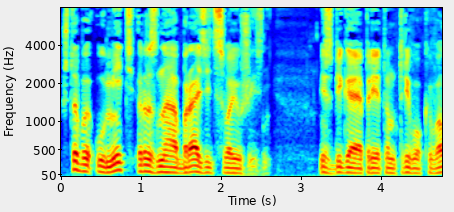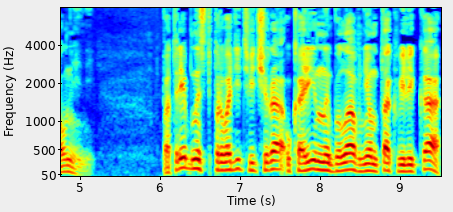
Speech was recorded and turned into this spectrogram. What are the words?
чтобы уметь разнообразить свою жизнь, избегая при этом тревог и волнений. Потребность проводить вечера у Карины была в нем так велика,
